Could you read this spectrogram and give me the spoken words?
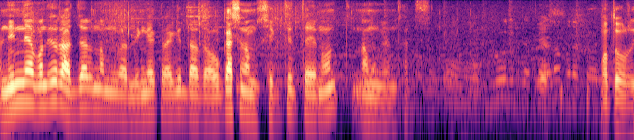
ನಿನ್ನೆ ಬಂದಿದ್ರೆ ಅಜ್ಜಾರು ನಮ್ಗೆ ಲಿಂಗಕರಾಗಿದ್ದು ಅದು ಅವಕಾಶ ನಮ್ಗೆ ಸಿಗ್ತಿತ್ತೇನೋ ಅಂತ ನಮ್ಗೆ ಅನ್ಸತ್ತೆ ಸರ್ ಮತ್ತೊಬ್ರು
